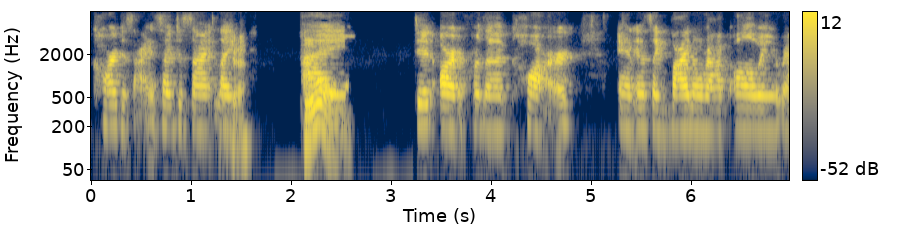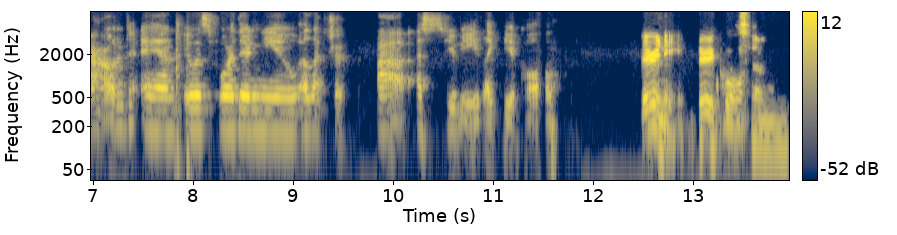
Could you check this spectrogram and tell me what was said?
car design. So I designed like okay. cool. I did art for the car, and it was like vinyl wrapped all the way around, and it was for their new electric uh, SUV like vehicle. Very neat. Very cool. Awesome.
